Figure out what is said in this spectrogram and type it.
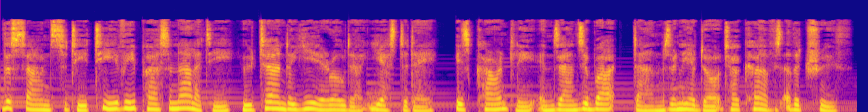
The Soundcity TV personality who turned a year older yesterday, is currently in Zanzibar, Tanzania. Her curves are the truth.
